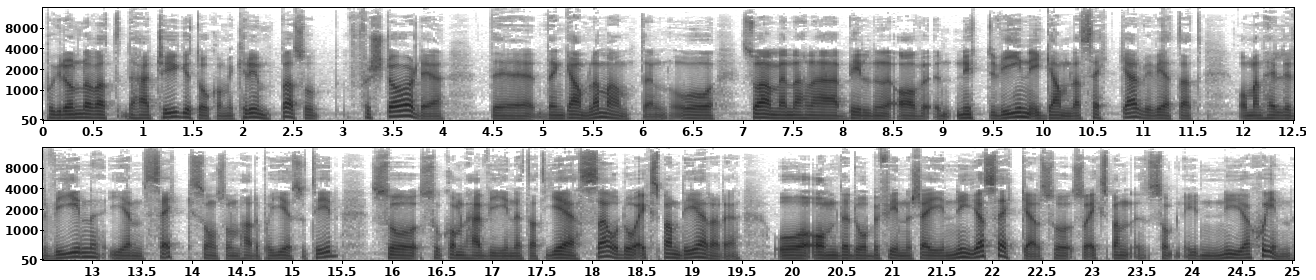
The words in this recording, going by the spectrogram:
på grund av att det här tyget då kommer krympa så förstör det Eh, Eh, den gamla manteln. Och så använder han den här bilden av nytt vin i gamla säckar. Vi vet att om man häller vin i en säck, sån som de hade på Jesu tid, så, så kommer det här vinet att jäsa och då expanderar det. Och om det då befinner sig i nya säckar, så, så expand, som, i nya skinn,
